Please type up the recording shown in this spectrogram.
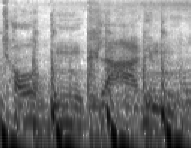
Toten klagen.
